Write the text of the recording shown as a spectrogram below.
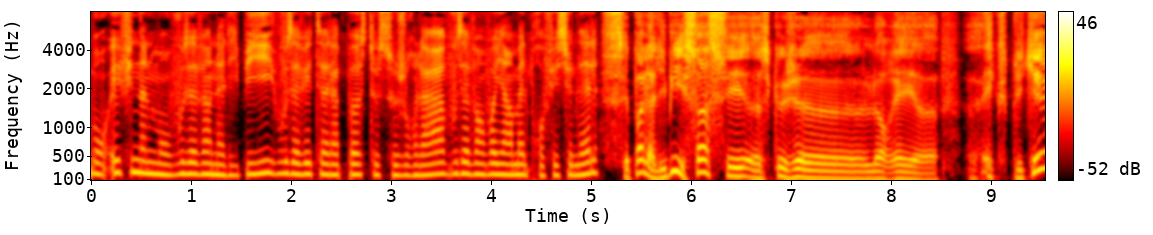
Bon, et finalement, vous avez un alibi, vous avez été à la poste ce jour-là, vous avez envoyé un mail professionnel. C'est pas l'alibi, ça c'est ce que je leur ai expliqué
